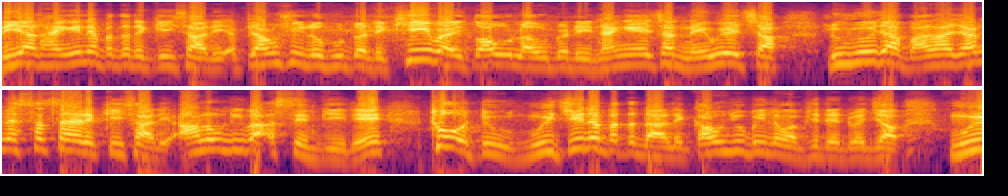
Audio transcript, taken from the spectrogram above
နေရာထိုင်ခင်းနဲ့ပတ်သက်တဲ့ကိစ္စတွေအပြောင်းရွှေ့လုပ်ဖို့အတွက်တွေခေးပိုင်သွားဖို့လာဖို့အတွက်တွေနိုင်ငံရေးခြားနေဝဲခြားလူမျိုးခြားဘာသာခြားနဲ့ဆက်ဆက်တဲ့ကိစ္စတွေအားလုံးဒီပါအဆင်ပြေတယ်ထို့အတူငွေကြေးနဲ့ပတ်သက်တာလည်းကောင်းကျိုးပေးလာမှာဖြစ်တဲ့အတွက်ကြောင့်ငွေ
